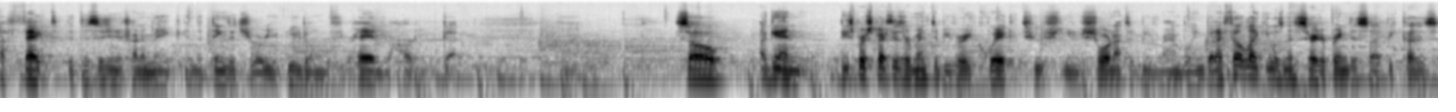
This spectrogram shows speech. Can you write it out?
affect the decision you're trying to make and the things that you already agreed on with your head, your heart, and your gut. So, again, these perspectives are meant to be very quick, too you know, short, not to be rambling. But I felt like it was necessary to bring this up because,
